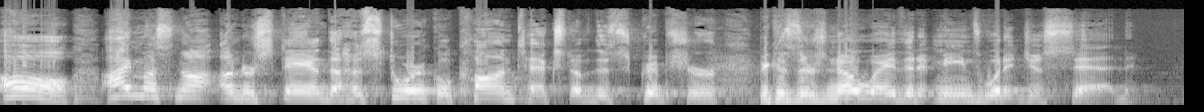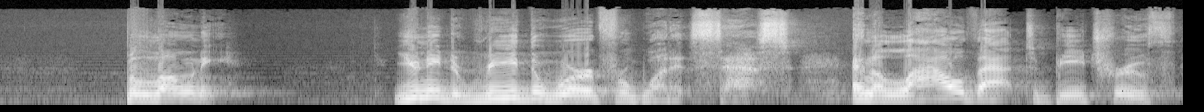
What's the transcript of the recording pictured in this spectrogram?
oh, I must not understand the historical context of this scripture because there's no way that it means what it just said. Baloney. You need to read the word for what it says and allow that to be truth.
